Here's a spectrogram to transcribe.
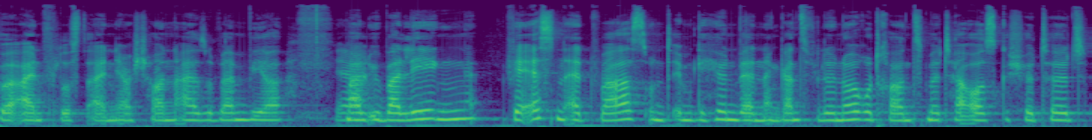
beeinflusst einen ja schon. Also wenn wir ja. mal überlegen, wir essen etwas und im Gehirn werden dann ganz viele Neurotransmitter ausgeschüttet,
